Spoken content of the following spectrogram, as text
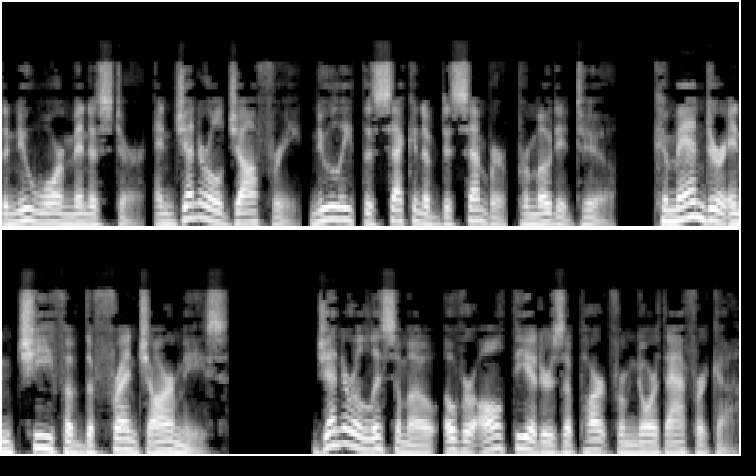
the new war minister, and General Joffre, newly the 2nd of December promoted to Commander-in-Chief of the French armies, Generalissimo over all theatres apart from North Africa.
